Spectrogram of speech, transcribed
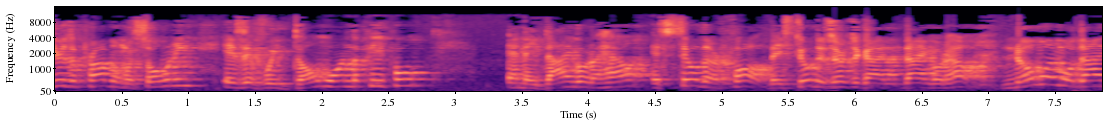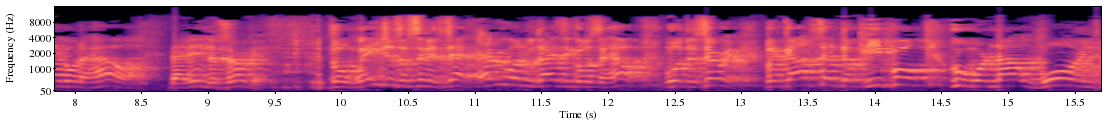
here's the problem with soul winning is if we don't warn the people and they die and go to hell, it's still their fault. They still deserve to die and go to hell. No one will die and go to hell that didn't deserve it. The wages of sin is death. Everyone who dies and goes to hell will deserve it. But God said the people who were not warned,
